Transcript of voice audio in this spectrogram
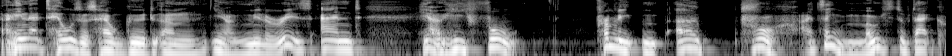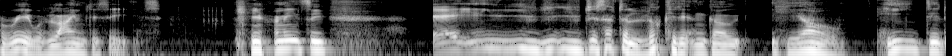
I mean, that tells us how good, um, you know, Miller is, and you know he fought probably, uh, I'd say most of that career with Lyme disease. You know what I mean? So eh, you you just have to look at it and go, yo, he did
